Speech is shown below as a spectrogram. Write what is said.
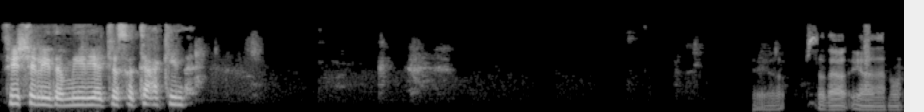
It's usually the media just attacking. Yeah. So that yeah, we'll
